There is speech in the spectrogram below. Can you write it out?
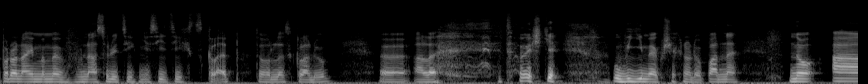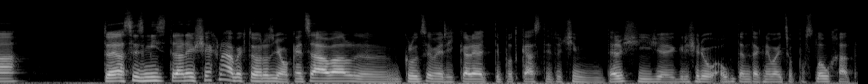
pronajmeme v následujících měsících sklep tohohle skladu, uh, ale to ještě uvidíme, jak všechno dopadne. No a to je asi z mé strany všechno, abych to hrozně okecával. Kluci mi říkali, ať ty podcasty točím delší, že když jedou autem, tak nemají co poslouchat.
